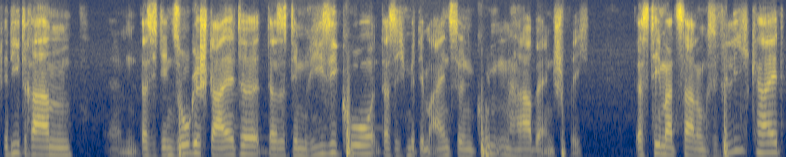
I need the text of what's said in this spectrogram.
Kreditrahmen, ähm, dass ich den so gestalte, dass es dem Risiko, das ich mit dem einzelnen Kunden habe, entspricht. Das Thema Zahlungswilligkeit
